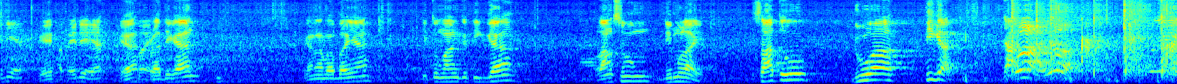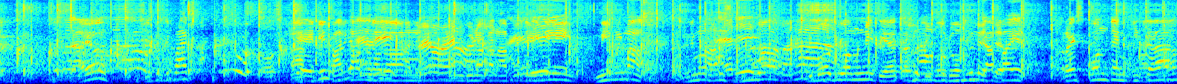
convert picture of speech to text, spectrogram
ini ya. Oke. APD ya. Ya, baik. perhatikan. Yang apa-apanya, hitungan ketiga langsung dimulai. Satu, dua, tiga. Ayo. Ayo, itu cepat. Oke, nah, kecepatan dalam menggunakan APD ini minimal, minimal harus dua, di bawah dua menit ya, karena untuk mencapai responden kita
